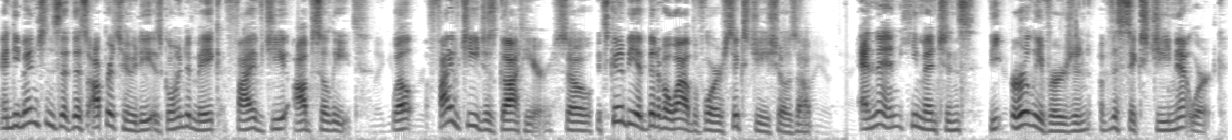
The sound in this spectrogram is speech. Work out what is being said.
And he mentions that this opportunity is going to make 5G obsolete. Well, 5G just got here, so it's going to be a bit of a while before 6G shows up. And then he mentions the early version of the 6G network.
